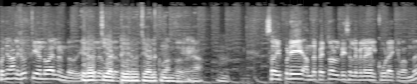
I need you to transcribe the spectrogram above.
கொஞ்ச நாள் இருபத்தி ஏழு ரூபாயில் இருந்தது. இருபத்தி எட்டு இருபத்தி ஏழுக்கு வந்தது ஸோ இப்படி அந்த பெட்ரோல் டீசல் விலைகள் கூடைக்கு வந்து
